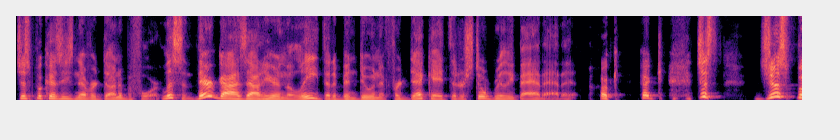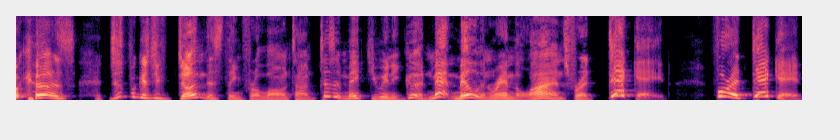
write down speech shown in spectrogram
just because he's never done it before? Listen, there are guys out here in the league that have been doing it for decades that are still really bad at it. Okay. okay. Just just because just because you've done this thing for a long time doesn't make you any good. Matt Millen ran the Lions for a decade. For a decade.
